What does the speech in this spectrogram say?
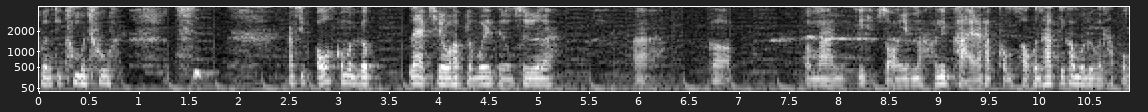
พื่อนๆที่เข้ามาดูห้าสิบโอ้ก็มันก็แลกเชียวครับเราไม่ได้เติมซื้อนะ อ่า ก็ ประมาณ 42เอ็มนะรีบขายนะครับขอบขอบคุณครับที่เข้ามาดูกันครับผม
